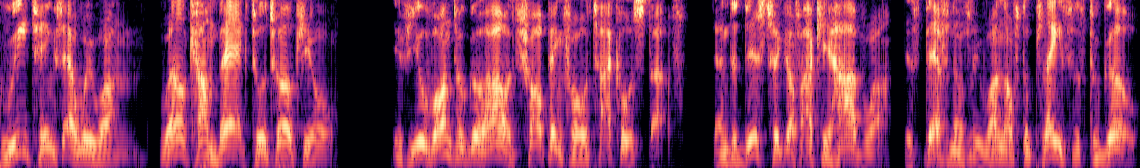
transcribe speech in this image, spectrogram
Greetings everyone! Welcome back to Tokyo! If you want to go out shopping for otaku stuff, then the district of Akihabara is definitely one of the places to go.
